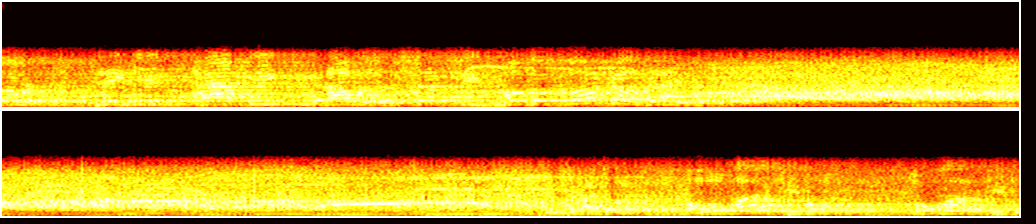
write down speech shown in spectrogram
summer naked, happy, and I was a sexy motherfucker, baby. In fact, a, a whole lot of people, whole lot of people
